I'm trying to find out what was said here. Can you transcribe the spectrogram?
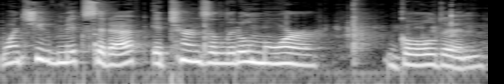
Once you mix it up, it turns a little more golden.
